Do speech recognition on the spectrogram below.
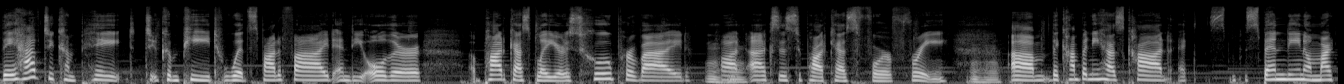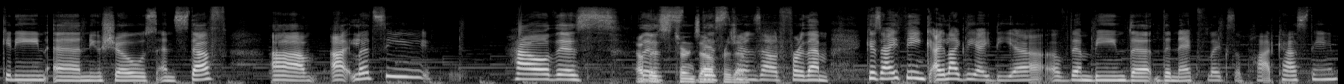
they have to compete to compete with Spotify and the other uh, podcast players who provide pod- access to podcasts for free. Um, the company has cut ex- spending on marketing and new shows and stuff. Um, uh, let's see how this How this turns out for them. turns out for them because I think I like the idea of them being the the Netflix of podcasting.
